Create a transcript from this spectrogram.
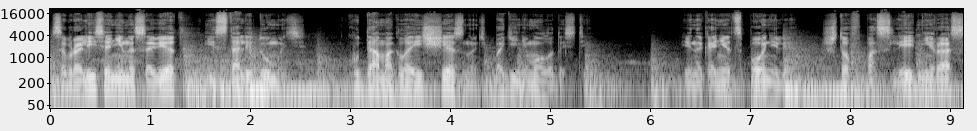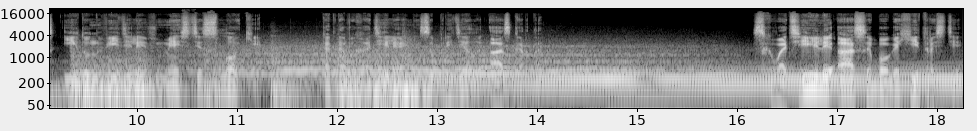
Собрались они на совет и стали думать, куда могла исчезнуть богиня молодости. И, наконец, поняли, что в последний раз Идун видели вместе с Локи — когда выходили они за пределы Асгарда. Схватили асы бога хитрости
